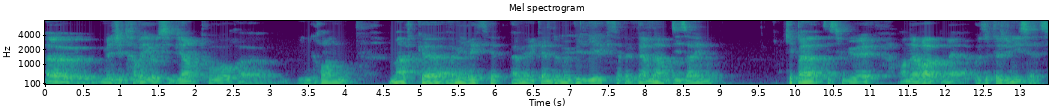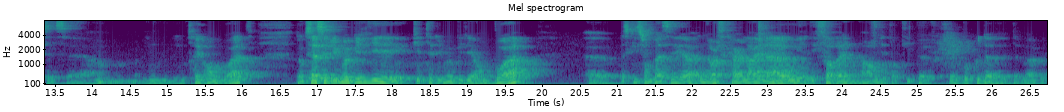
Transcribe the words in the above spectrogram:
Euh, mais j'ai travaillé aussi bien pour euh, une grande marque euh, américaine de mobilier qui s'appelle Bernard Design, qui est pas distribuée en Europe, mais aux États-Unis, c'est une, très grande boîte. Donc ça, c'est du mobilier qui était du mobilier en bois, euh, parce qu'ils sont basés à North Carolina, où il y a des forêts énormes, et donc ils peuvent créer beaucoup de, de meubles.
